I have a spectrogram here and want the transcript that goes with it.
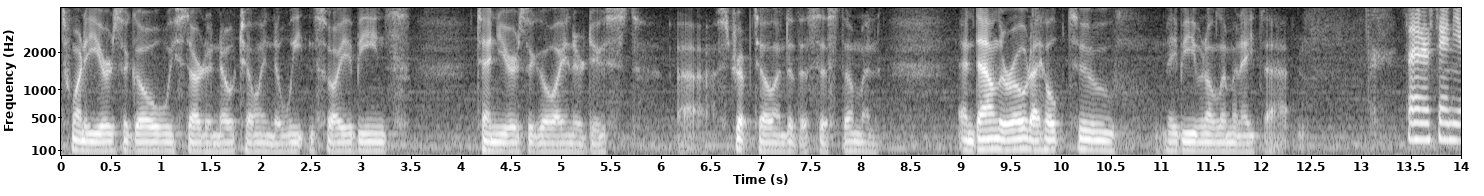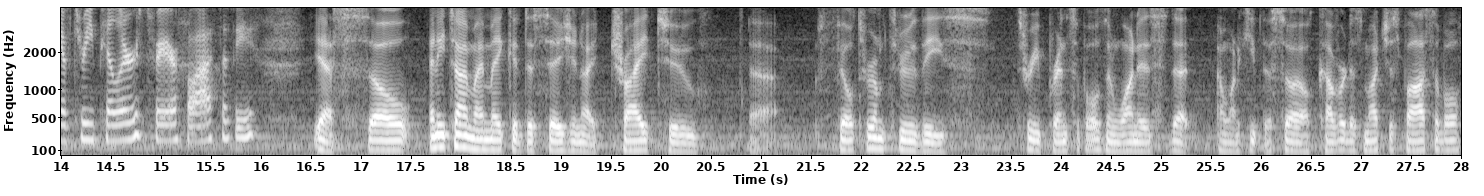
20 years ago, we started no tilling the wheat and soybeans. 10 years ago, I introduced uh, strip till into the system. And, and down the road, I hope to maybe even eliminate that. So I understand you have three pillars for your philosophy? Yes. So anytime I make a decision, I try to uh, filter them through these three principles. And one is that I want to keep the soil covered as much as possible.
